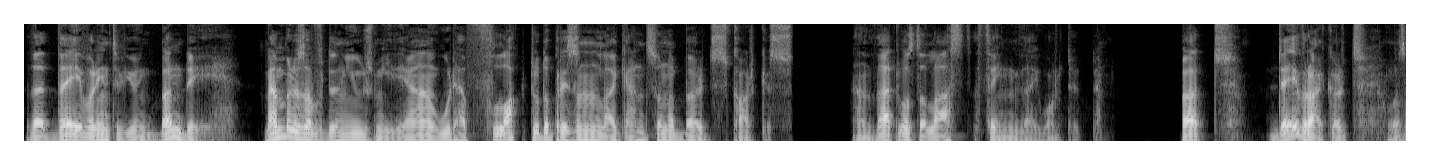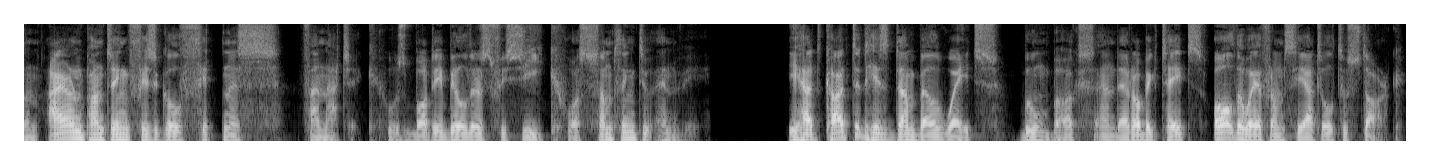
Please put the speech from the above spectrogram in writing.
that they were interviewing Bundy, members of the news media would have flocked to the prison like ants on a bird's carcass, and that was the last thing they wanted. But Dave Reichert was an iron punting physical fitness fanatic whose bodybuilder's physique was something to envy. He had carted his dumbbell weights, boombox, and aerobic tapes all the way from Seattle to Starke.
